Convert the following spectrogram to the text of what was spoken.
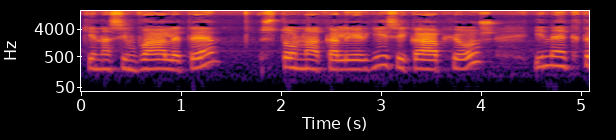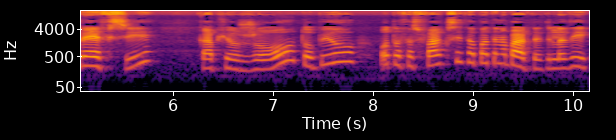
και να συμβάλλετε στο να καλλιεργήσει κάποιος ή να εκτρέψει κάποιο ζώο το οποίο όταν θα σφάξει θα πάτε να πάρετε. Δηλαδή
